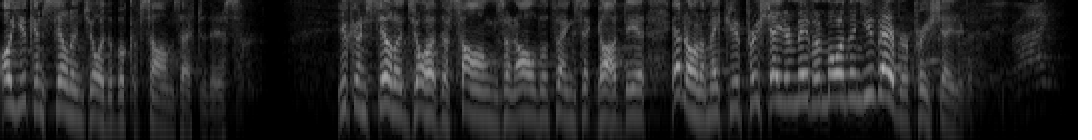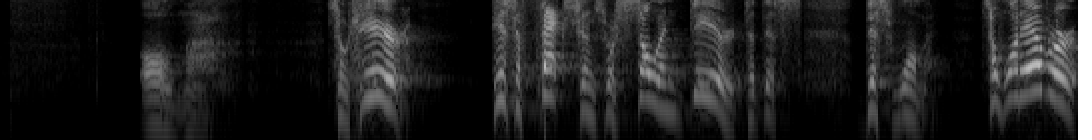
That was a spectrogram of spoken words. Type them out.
Oh, you can still enjoy the book of Psalms after this. You can still enjoy the songs and all the things that God did. It ought to make you appreciate Him even more than you've ever appreciated Him. Oh, my. So here, his affections were so endeared to this, this woman. So whatever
